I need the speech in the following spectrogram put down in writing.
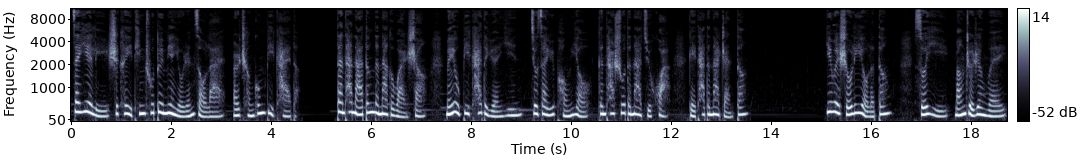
在夜里是可以听出对面有人走来而成功避开的。但他拿灯的那个晚上没有避开的原因，就在于朋友跟他说的那句话，给他的那盏灯。因为手里有了灯，所以盲者认为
